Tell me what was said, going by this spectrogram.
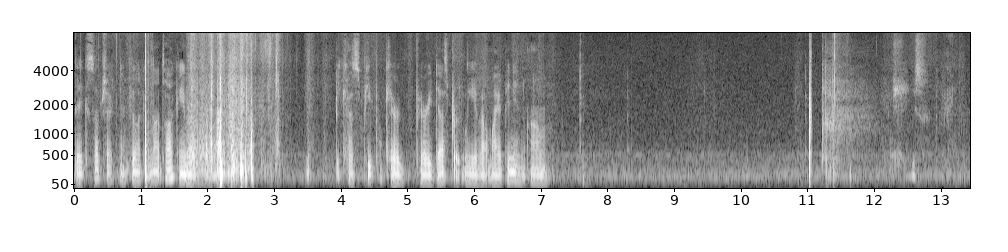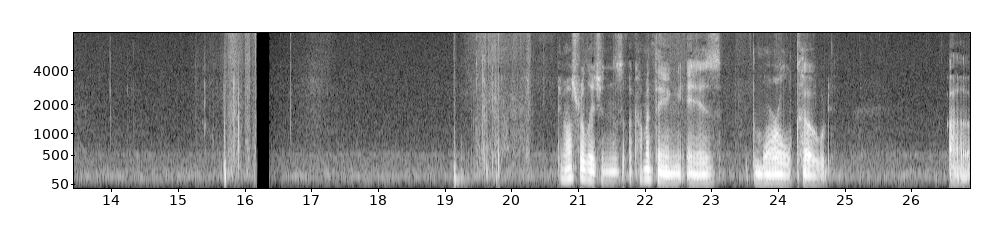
big subject, and I feel like I'm not talking about it because people cared very desperately about my opinion. Um, jeez. In most religions, a common thing is the moral code. Uh,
